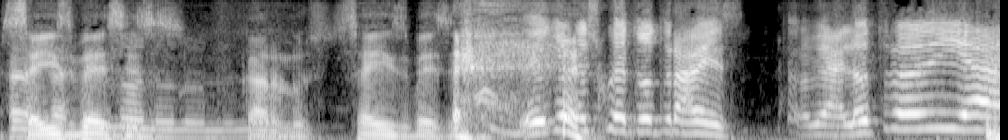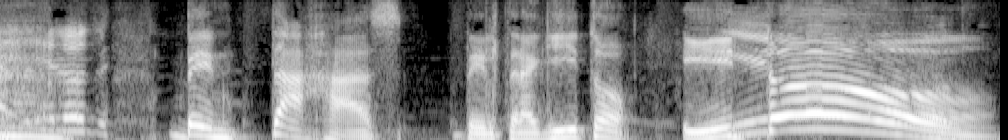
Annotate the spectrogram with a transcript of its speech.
Seis veces, No, no, no, no, no. Carlos, seis veces. Eh, Yo les cuento otra vez. Al otro día, el otro- Ventajas del traguito. ¡Hito!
